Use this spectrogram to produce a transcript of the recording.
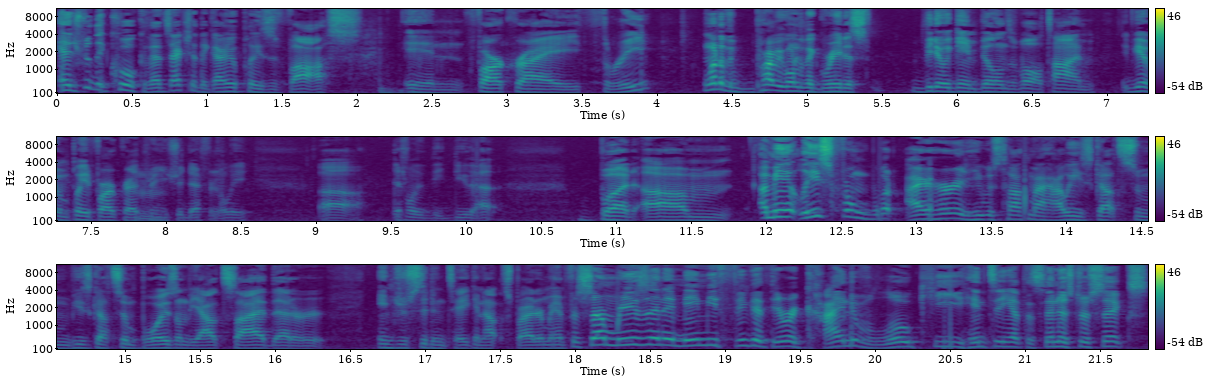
and it's really cool because that's actually the guy who plays Vaas in Far Cry Three. One of the probably one of the greatest video game villains of all time. If you haven't played Far Cry Three, you should definitely uh, definitely do that. But um, I mean, at least from what I heard, he was talking about how he's got some he's got some boys on the outside that are interested in taking out Spider-Man. For some reason, it made me think that they were kind of low key hinting at the Sinister Six.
